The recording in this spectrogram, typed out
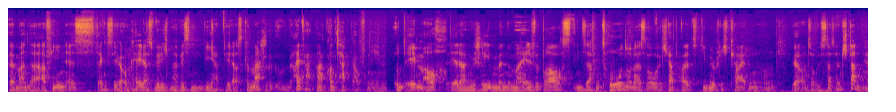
wenn man da affin ist, denkst du ja, okay, das will ich mal wissen, wie habt ihr das gemacht? Einfach mal Kontakt aufnehmen. Und eben auch der dann geschrieben, wenn du mal Hilfe brauchst in Sachen Ton oder so, ich habe halt die Möglichkeiten und ja, und so ist das entstanden.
